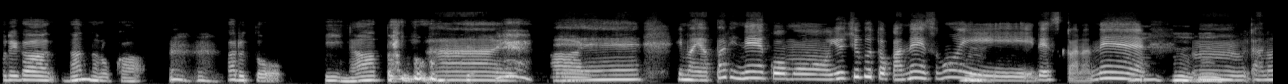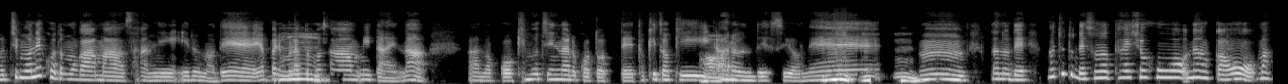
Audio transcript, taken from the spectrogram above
それが何なのか、あるといいなと思って。はい。はい。今やっぱりね、こうもう YouTube とかね、すごいですからね。うんううんん、あの、うちもね、子供がまあ3人いるので、やっぱり村友さんみたいな、あの、こう気持ちになることって時々あるんですよね。うんうんうん。なので、まあちょっとね、その対処法なんかを、まあ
